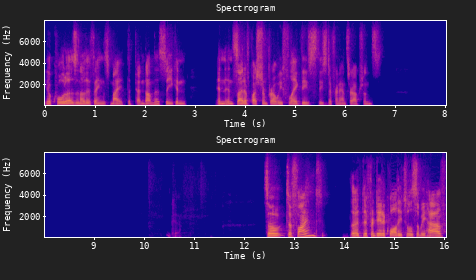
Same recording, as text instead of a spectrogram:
you know quotas and other things might depend on this. So you can in, inside of question pro we flag these these different answer options So to find the different data quality tools that we have,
